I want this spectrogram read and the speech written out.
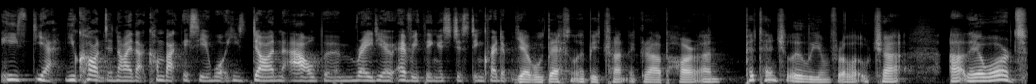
he's, yeah, you can't deny that comeback this year. What he's done, album, radio, everything is just incredible. Yeah, we'll definitely be trying to grab her and potentially Liam for a little chat at the awards.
